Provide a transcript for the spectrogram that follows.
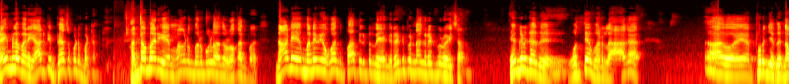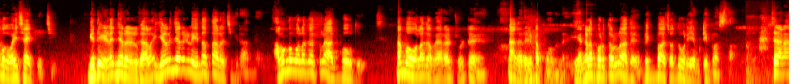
டைமில் வேறு யார்கிட்டையும் பேசக்கூட மாட்டேன். அந்த மாதிரி என் மகனும் வரும்போது அதில் உட்காந்து பா நானே என் மனைவி உட்காந்து பார்த்துக்கிட்டு இருந்தேன் எங்கள் ரெண்டு பேர் நாங்கள் ரெண்டு பேரும் வயசானோம். எங்களுக்கு அது ஒத்தே வரல. ஆக புரிஞ்சது நமக்கு வயசாகி போச்சு. இது இளைஞர்கள் இளைஞர்கள் இதைத்தான் ரசிக்கிறாங்க. அவங்க உலகத்தில் அது போகுது. நம்ம உலகம் வேறன்னு சொல்லிட்டு நாங்கள் அதுக்கிட்ட போகல. எங்களை பொறுத்தவரைக்கும் அது பிக் பாஸ் வந்து ஒரு எம்டி பாஸ் தான். சரி ஆனா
